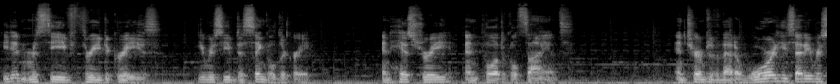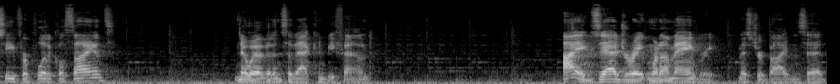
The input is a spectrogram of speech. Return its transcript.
He didn't receive three degrees, he received a single degree in history and political science. In terms of that award he said he received for political science, no evidence of that can be found. I exaggerate when I'm angry, Mr. Biden said,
